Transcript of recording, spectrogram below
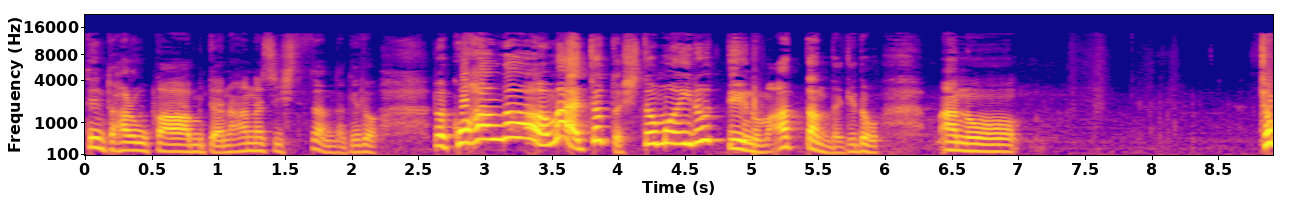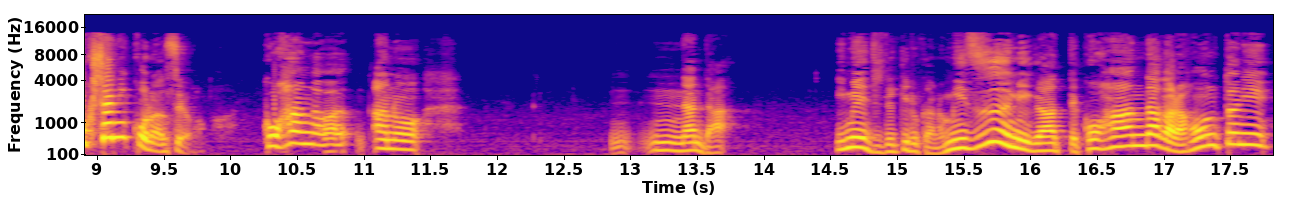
テント張ろうか、みたいな話してたんだけど、湖畔側はまあちょっと人もいるっていうのもあったんだけど、あの、直射日光なんですよ。湖畔側、あの、なんだ？イメージできるかな？湖があって湖畔だから本当に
